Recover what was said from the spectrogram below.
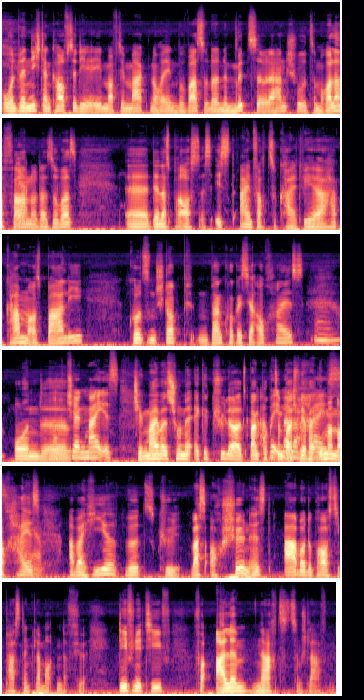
Und wenn nicht, dann kaufst du dir eben auf dem Markt noch irgendwo was oder eine Mütze oder Handschuhe zum Rollerfahren Ja. oder sowas. Äh, denn das brauchst du. Es ist einfach zu kalt. Wir haben, kamen aus Bali, kurzen Stopp. Bangkok ist ja auch heiß. Und äh, Chiang Mai ist Chiang Mai war schon eine Ecke kühler als Bangkok zum Beispiel, aber immer noch heiß. Ja. Aber hier wird es kühl, was auch schön ist, aber du brauchst die passenden Klamotten dafür. Definitiv, vor allem nachts zum Schlafen.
